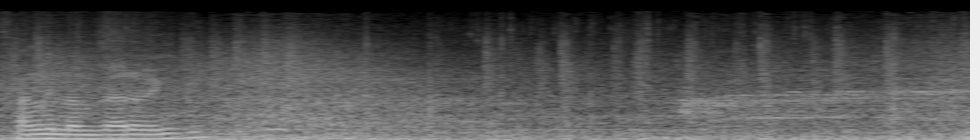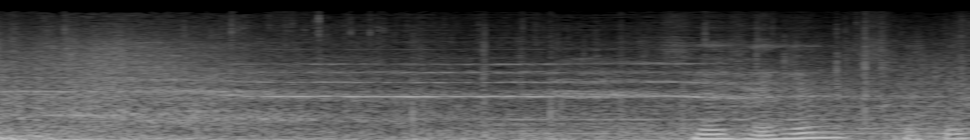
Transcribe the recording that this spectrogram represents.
gefangen genommen werde irgendwie. Mhm, mhm, mhm.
